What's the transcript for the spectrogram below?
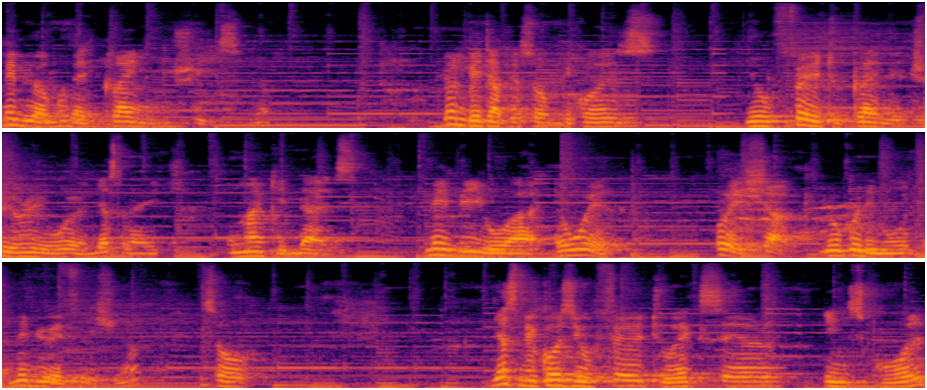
Maybe you are good at climbing trees, you know? Don't beat up yourself because you fail to climb a tree really well, just like a monkey does. Maybe you are a whale or a shark, you're good in water, maybe you're a fish, you know? So just because you fail to excel in school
